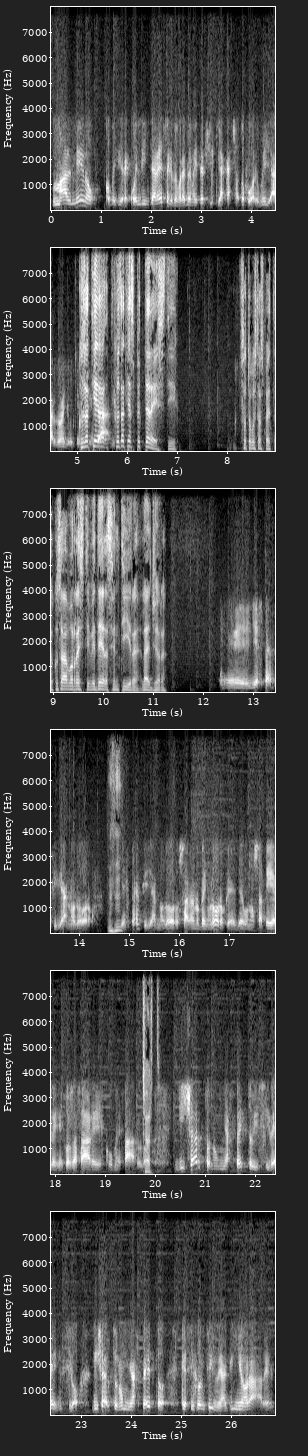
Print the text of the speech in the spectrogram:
ma almeno come dire, quell'interesse che dovrebbe metterci chi ha cacciato fuori un miliardo negli ultimi cosa ti, anni. Cosa ti aspetteresti sotto questo aspetto? Cosa vorresti vedere, sentire, leggere? Eh, gli esperti li hanno loro. Uh-huh. Gli esperti li hanno loro, saranno ben loro che devono sapere che cosa fare e come farlo. Certo. Di certo non mi aspetto il silenzio, di certo non mi aspetto che si continui ad ignorare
